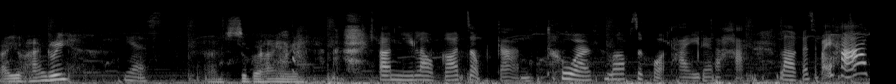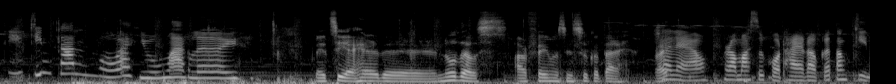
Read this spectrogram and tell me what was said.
are you hungry? Yes. I'm super hungry. ตอนนี้เราก็จบการทัวร์รอบสุโขทัยด้วยนะคะ เราก็จะไปหาที่กินกันเพราะว่าหิวมากเลย Let's see, I heard the noodles are famous in Sukhothai, ใช่ right? แล้ว เรามาสุโขทัยเราก็ต้องกิน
